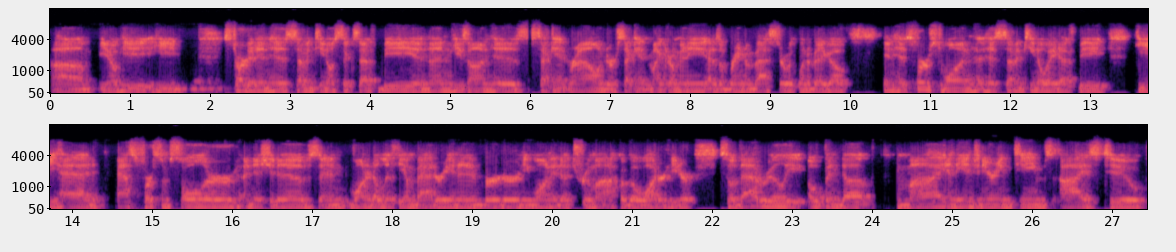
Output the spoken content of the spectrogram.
Um, you know, he he started in his 1706 FB, and then he's on his second round or second Micro Mini as a brand ambassador with Winnebago. In his first one, his 1708 FB, he had asked for some solar initiatives and wanted a lithium battery and an inverter, and he wanted a Truma AquaGo water heater. So that really opened up my and the engineering team's eyes to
